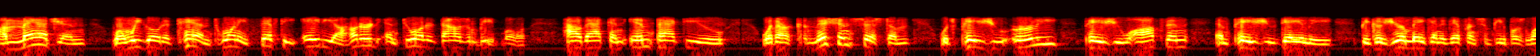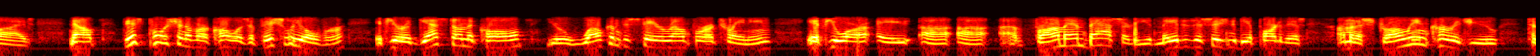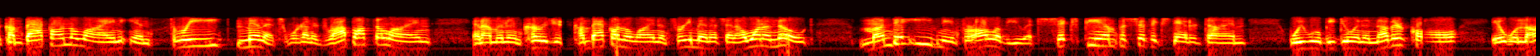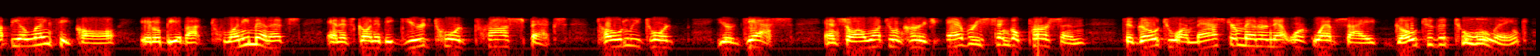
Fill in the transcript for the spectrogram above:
imagine when we go to 10, 20, 50, 80, 100, and 200,000 people, how that can impact you with our commission system, which pays you early, pays you often, and pays you daily because you're making a difference in people's lives. Now, this portion of our call is officially over. If you're a guest on the call, you're welcome to stay around for our training. If you are a, uh, uh, a Fromm ambassador, you've made a decision to be a part of this, I'm going to strongly encourage you to come back on the line in three minutes. We're going to drop off the line, and I'm going to encourage you to come back on the line in three minutes. And I want to note Monday evening for all of you at 6 p.m. Pacific Standard Time, we will be doing another call. It will not be a lengthy call, it'll be about 20 minutes, and it's going to be geared toward prospects, totally toward your guests. And so I want to encourage every single person to go to our Master Mentor Network website, go to the tool link,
